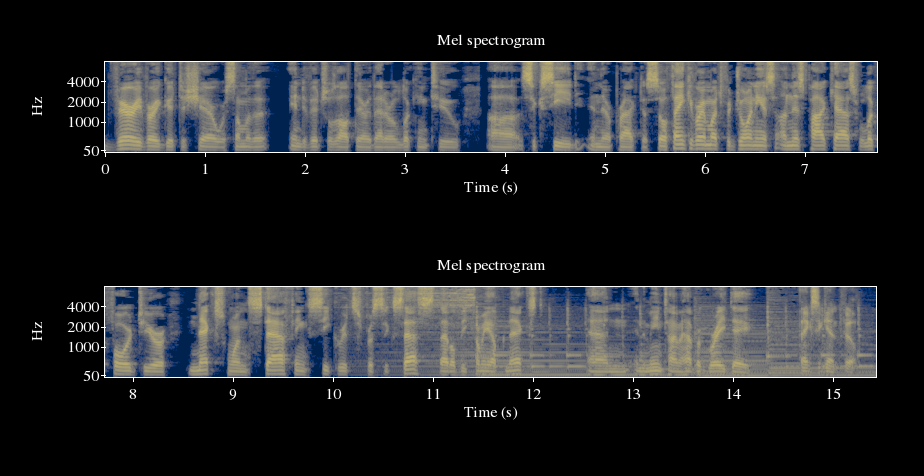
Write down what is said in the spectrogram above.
very, very good to share with some of the individuals out there that are looking to uh, succeed in their practice. So, thank you very much for joining us on this podcast. We'll look forward to your next one, Staffing Secrets for Success. That'll be coming up next. And in the meantime, have a great day. Thanks again, Phil.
